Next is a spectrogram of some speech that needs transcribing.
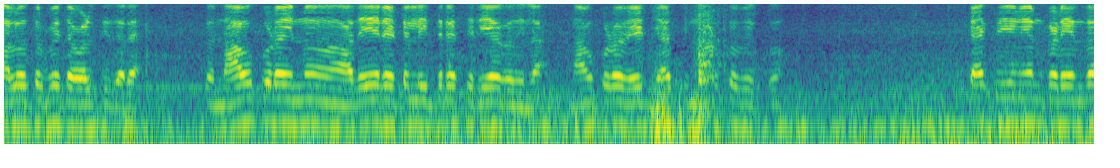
ನಲ್ವತ್ತು ರೂಪಾಯಿ ತಗೊಳ್ತಿದ್ದಾರೆ. ಸೊ ನಾವು ಕೂಡ ಇನ್ನು ಅದೇ ರೇಟಲ್ಲಿ ಇದ್ದರೆ ಸರಿಯಾಗೋದಿಲ್ಲ. ನಾವು ಕೂಡ ರೇಟ್ ಜಾಸ್ತಿ ಮಾಡ್ಕೋಬೇಕು. ಟ್ಯಾಕ್ಸಿ ಯೂನಿಯನ್ ಕಡೆಯಿಂದ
